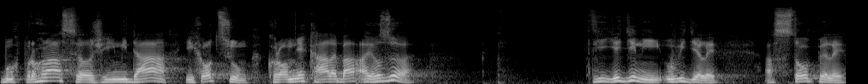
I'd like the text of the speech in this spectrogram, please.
Bůh prohlásil, že jim dá jich otcům, kromě Káleba a Jozue. Ty jediný uviděli a stoupili,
